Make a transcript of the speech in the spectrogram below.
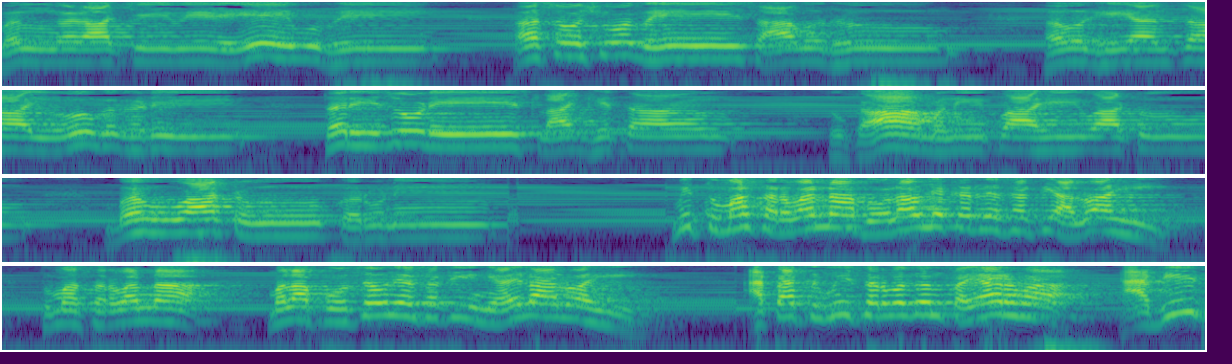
मंगळाचे वेळे उभे असो शोभे सावधू. अवघियांचा योग घडे तरी जोडे घेता तुका म्हणे पाही वाटू बहु वाटू करुणी. मी तुम्हा सर्वांना बोलावणे करण्यासाठी आलो आहे. तुम्हा सर्वांना मला पोहोचवण्यासाठी न्यायला आलो आहे. आता तुम्ही सर्वजण तयार व्हा. आधीच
